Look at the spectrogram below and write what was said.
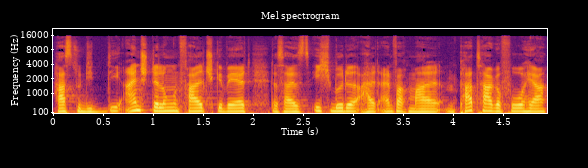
hast du die, die Einstellungen falsch gewählt. Das heißt, ich würde halt einfach mal ein paar Tage vorher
